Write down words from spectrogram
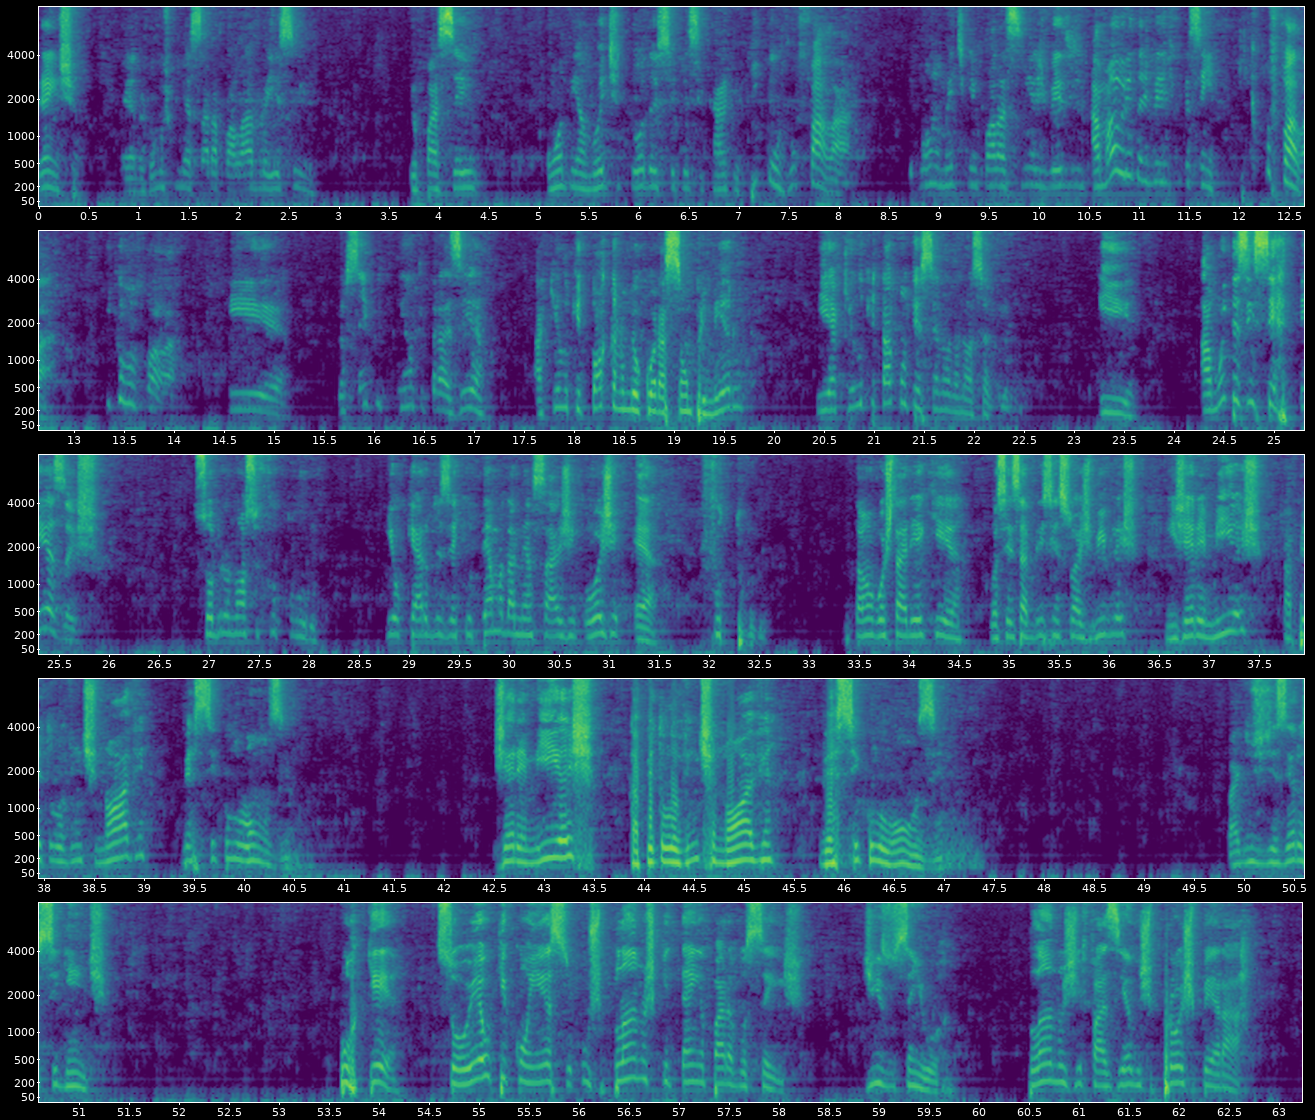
Gente, é, nós vamos começar a palavra esse. Eu passei ontem a noite toda esse, esse cara aqui, o que, que eu vou falar? Normalmente quem fala assim, às vezes, a maioria das vezes fica assim, o que, que eu vou falar? O que, que eu vou falar? E eu sempre tento trazer aquilo que toca no meu coração primeiro e aquilo que está acontecendo na nossa vida. E há muitas incertezas sobre o nosso futuro. E eu quero dizer que o tema da mensagem hoje é futuro. Então eu gostaria que vocês abrissem suas Bíblias em Jeremias, capítulo 29, versículo 11. Jeremias, capítulo 29, versículo 11. Vai nos dizer o seguinte: Porque sou eu que conheço os planos que tenho para vocês diz o Senhor, planos de fazê-los prosperar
